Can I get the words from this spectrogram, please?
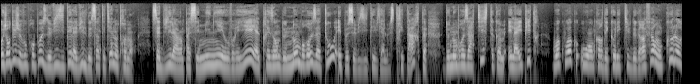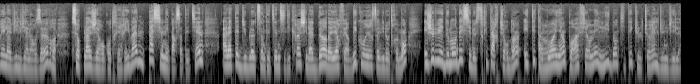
Aujourd'hui, je vous propose de visiter la ville de Saint-Étienne autrement. Cette ville a un passé minier et ouvrier, elle présente de nombreux atouts et peut se visiter via le street art. De nombreux artistes comme Ella Pitre, Wok Wok ou encore des collectifs de graffeurs ont coloré la ville via leurs œuvres. Sur place, j'ai rencontré Rivan, passionné par Saint-Étienne. À la tête du blog Saint-Étienne City Crush, il adore d'ailleurs faire découvrir sa ville autrement. Et je lui ai demandé si le street art urbain était un moyen pour affirmer l'identité culturelle d'une ville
